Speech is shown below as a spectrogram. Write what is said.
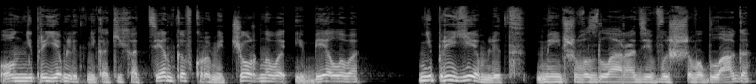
Он не приемлет никаких оттенков, кроме черного и белого, не приемлет меньшего зла ради высшего блага.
